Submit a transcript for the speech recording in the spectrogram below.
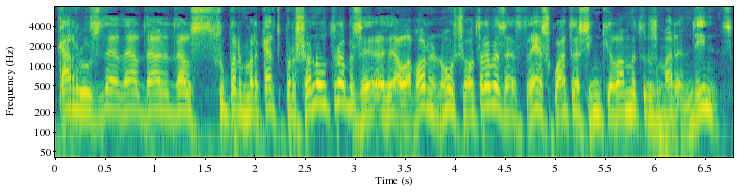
carros de, de, de, dels supermercats, però això no ho trobes a, a la vora, no, això ho trobes a 3, 4, 5 quilòmetres mar endins.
